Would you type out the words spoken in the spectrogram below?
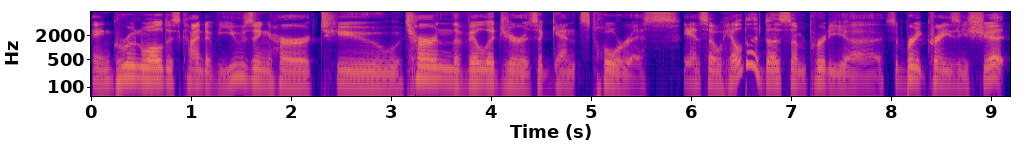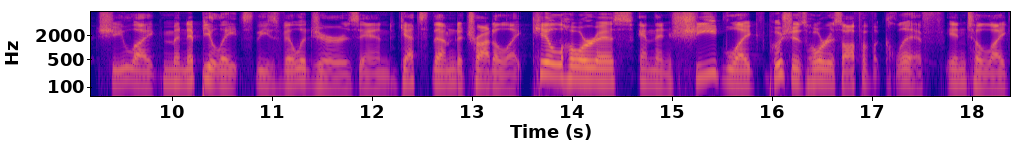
and Grunwald is kind of using her to turn the villagers against Horus. And so Hilda does some pretty uh some pretty crazy shit. She like manipulates these villagers and gets them to try to like kill Horus, and then she like pushes Horus off of a cliff into like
